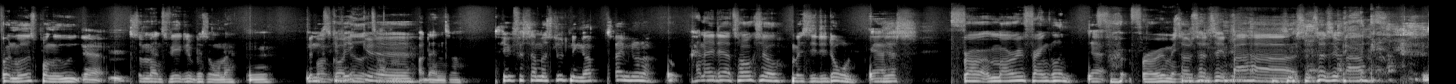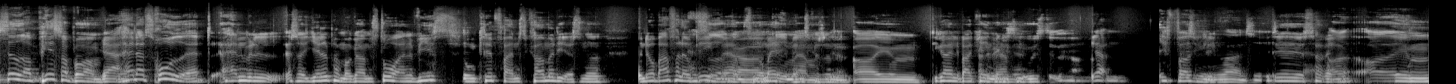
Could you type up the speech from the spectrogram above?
på en måde sprunget ud, Ja. som hans virkelige persona. Men hvor han skal vi ned ad ikke, trappen øh, og danser. skal vi ikke få samlet slutningen op? Tre minutter? Han er i det her talkshow med sit idol, Ja. Yes. Fro- Murray Franklin. Ja. F- Furry man. Som sådan set bare har... Som sådan set bare... sidder og pisser på ham. Ja, han har troet, at han vil altså, hjælpe ham og gøre ham stor. Han har vist nogle klip fra hans comedy og sådan noget. Men det var bare for at lave Han grin med og ham for normale mennesker. Sådan. Og, øhm, De gør egentlig bare Han grin med ham. sådan udstillet ham. Ja. Det er fucking til. Det er så og, rigtigt. og, øhm,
